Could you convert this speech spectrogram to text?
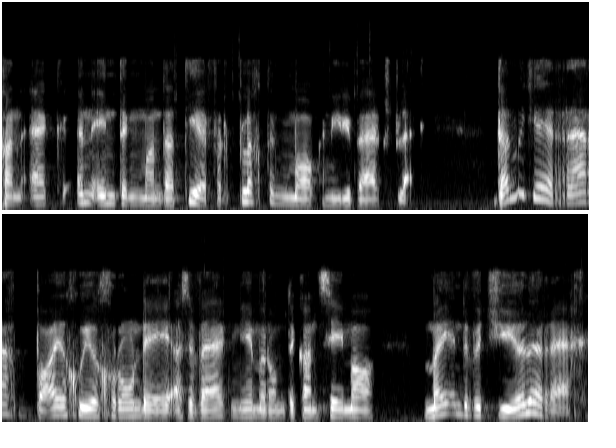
gaan ek inenting mandateer, verpligting maak in hierdie werksplek. Dan moet jy regtig baie goeie gronde hê as 'n werknemer om te kan sê maar my individuele reg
